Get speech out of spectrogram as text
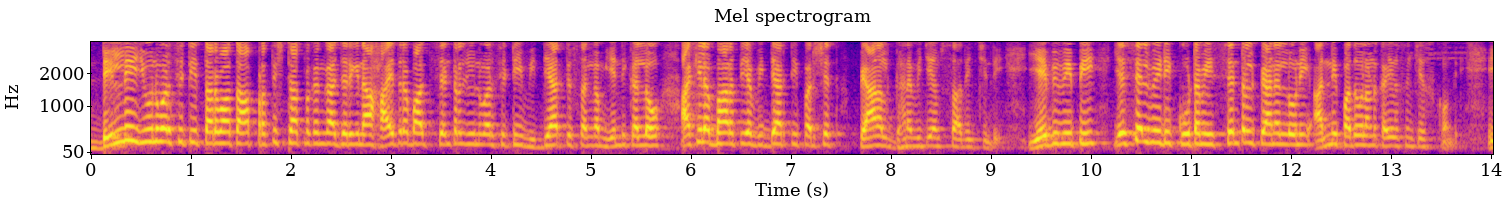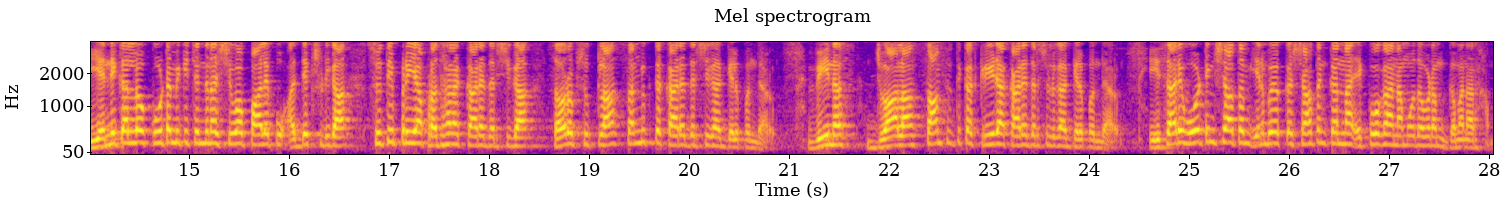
ఢిల్లీ యూనివర్సిటీ తర్వాత ప్రతిష్టాత్మకంగా జరిగిన హైదరాబాద్ సెంట్రల్ యూనివర్సిటీ విద్యార్థి సంఘం ఎన్నికల్లో అఖిల భారతీయ విద్యార్థి పరిషత్ ప్యానల్ ఘన విజయం సాధించింది. ఏబీవీపీ ఎస్ఎల్విడి కూటమి సెంట్రల్ ప్యానెల్లోని అన్ని పదవులను కైవసం చేసుకుంది. ఈ ఎన్నికల్లో కూటమికి చెందిన శివ పాలెపు అధ్యక్షుడిగా శృతిప్రియ ప్రధాన కార్యదర్శిగా సౌరభ్ శుక్లా సంయుక్త కార్యదర్శిగా గెలుపొందారు. వీనస్ జ్వాల సాంస్కృతిక క్రీడా కార్యదర్శులుగా గెలుపొందారు. ఈసారి ఓటింగ్ శాతం ఎనభై ఒక్క శాతం కన్నా ఎక్కువగా నమోదవడం గమనార్హం.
